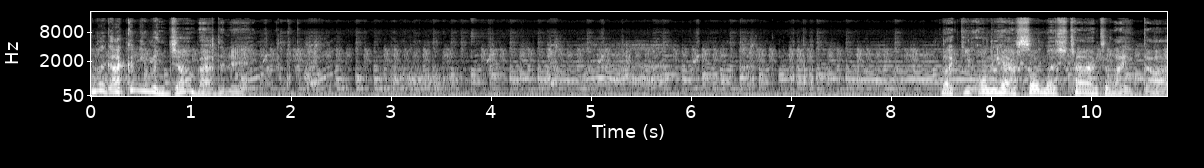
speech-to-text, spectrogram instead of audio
Look, I couldn't even jump after that. Like, you only have so much time to, like, dodge.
